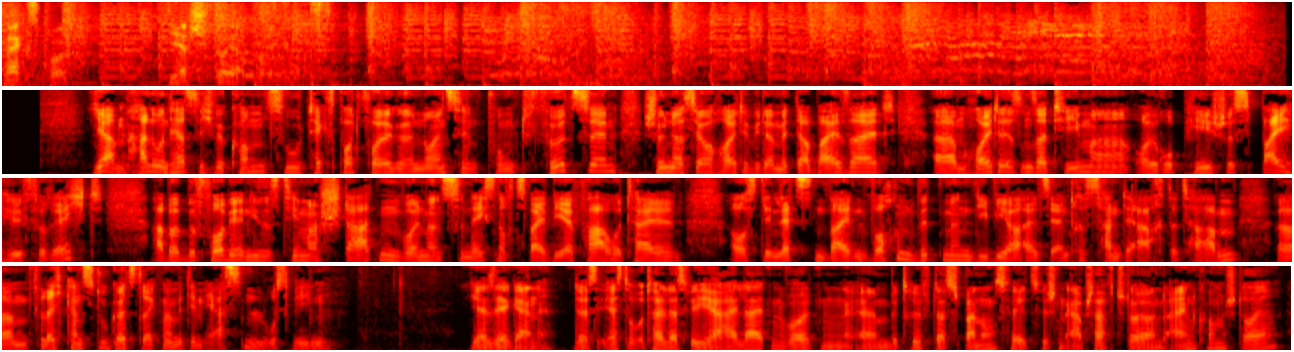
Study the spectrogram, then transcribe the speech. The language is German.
Taxpod, der Steuerpodcast. Ja, hallo und herzlich willkommen zu Textport Folge 19.14. Schön, dass ihr auch heute wieder mit dabei seid. Ähm, heute ist unser Thema europäisches Beihilferecht. Aber bevor wir in dieses Thema starten, wollen wir uns zunächst noch zwei BFH-Urteilen aus den letzten beiden Wochen widmen, die wir als sehr interessant erachtet haben. Ähm, vielleicht kannst du, Götz, direkt mal mit dem ersten loslegen. Ja, sehr gerne. Das erste Urteil, das wir hier highlighten wollten, ähm, betrifft das Spannungsfeld zwischen Erbschaftssteuer und Einkommensteuer.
